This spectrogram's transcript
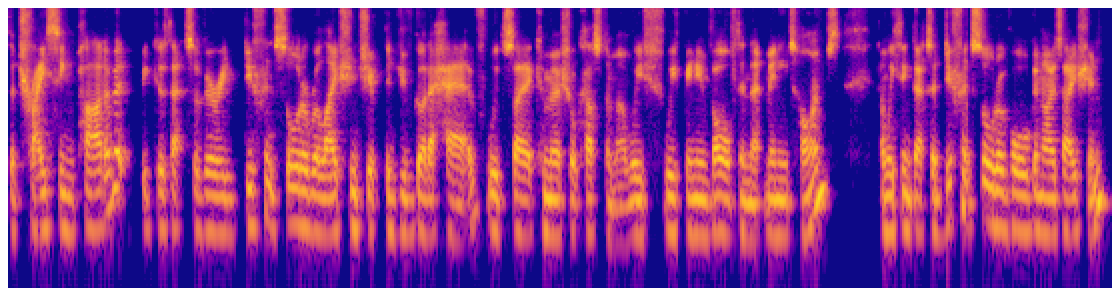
the tracing part of it because that's a very different sort of relationship that you've got to have with, say, a commercial customer. We've we've been involved in that many times, and we think that's a different sort of organisation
